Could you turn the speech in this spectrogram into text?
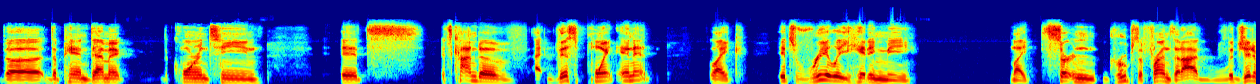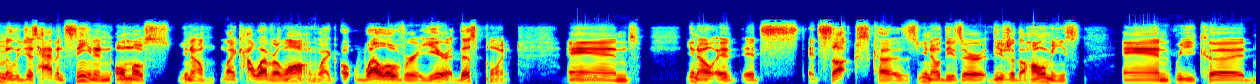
the the pandemic, the quarantine, it's it's kind of at this point in it, like it's really hitting me like certain groups of friends that I legitimately just haven't seen in almost, you know, like however long, like well over a year at this point. Mm-hmm. And you know, it it's it sucks cuz you know, these are these are the homies and we could,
